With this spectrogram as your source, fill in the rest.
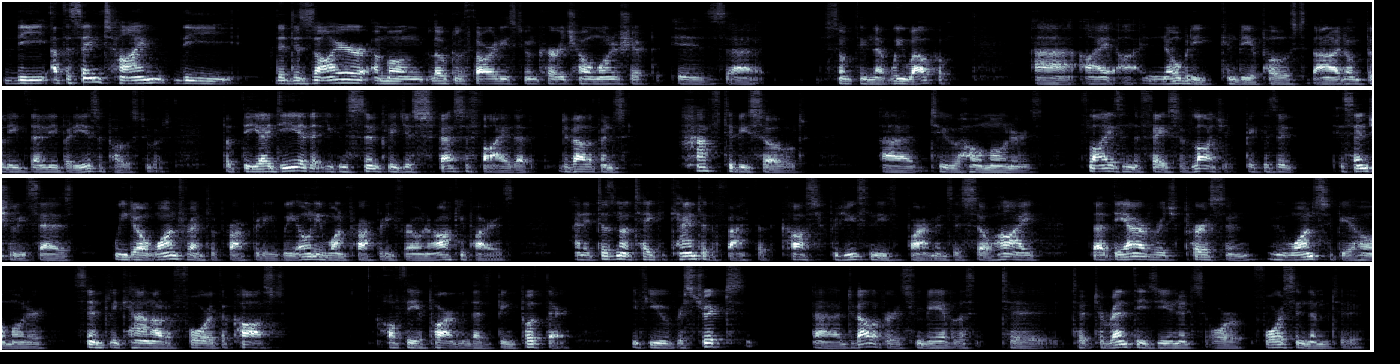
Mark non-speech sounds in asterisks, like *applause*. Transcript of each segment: The at the same time, the the desire among local authorities to encourage home ownership is uh, something that we welcome. Uh, I, I, nobody can be opposed to that. I don't believe that anybody is opposed to it. But the idea that you can simply just specify that developments have to be sold uh, to homeowners flies in the face of logic because it essentially says we don't want rental property. We only want property for owner occupiers. And it does not take account of the fact that the cost of producing these apartments is so high that the average person who wants to be a homeowner simply cannot afford the cost of the apartment that's being put there. If you restrict uh, developers from being able to, to, to, rent these units or forcing them to,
